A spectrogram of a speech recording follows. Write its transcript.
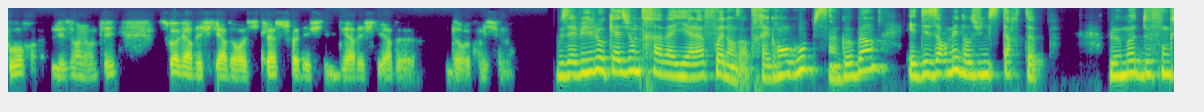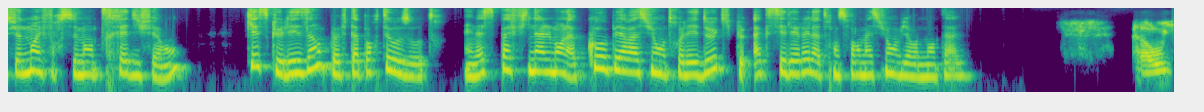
pour les orienter soit vers des filières de recyclage, soit des, vers des filières de, de reconditionnement. Vous avez eu l'occasion de travailler à la fois dans un très grand groupe, Saint-Gobain, et désormais dans une start-up. Le mode de fonctionnement est forcément très différent. Qu'est-ce que les uns peuvent apporter aux autres? Et n'est-ce pas finalement la coopération entre les deux qui peut accélérer la transformation environnementale? Alors oui,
